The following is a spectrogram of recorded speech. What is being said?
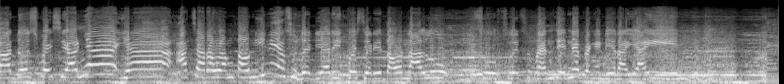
Kado spesialnya ya acara ulang tahun ini yang sudah dia request dari tahun lalu. Sweet Seventeen-nya pengen dirayain. gitu.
